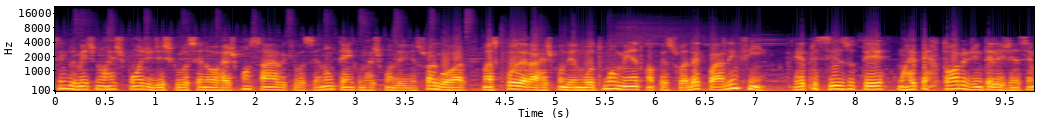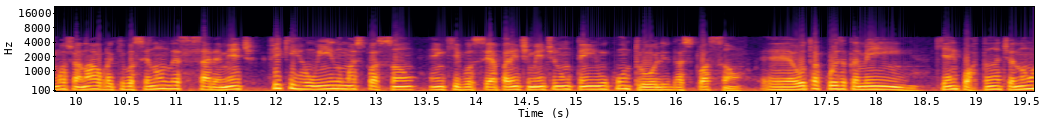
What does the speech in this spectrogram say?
simplesmente não responde, diz que você não é o responsável, que você não tem como responder nisso agora, mas que poderá responder no outro momento com a pessoa adequada, enfim. É preciso ter um repertório de inteligência emocional para que você não necessariamente fique ruim numa situação em que você aparentemente não tem o controle da situação. É, outra coisa também que é importante é não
